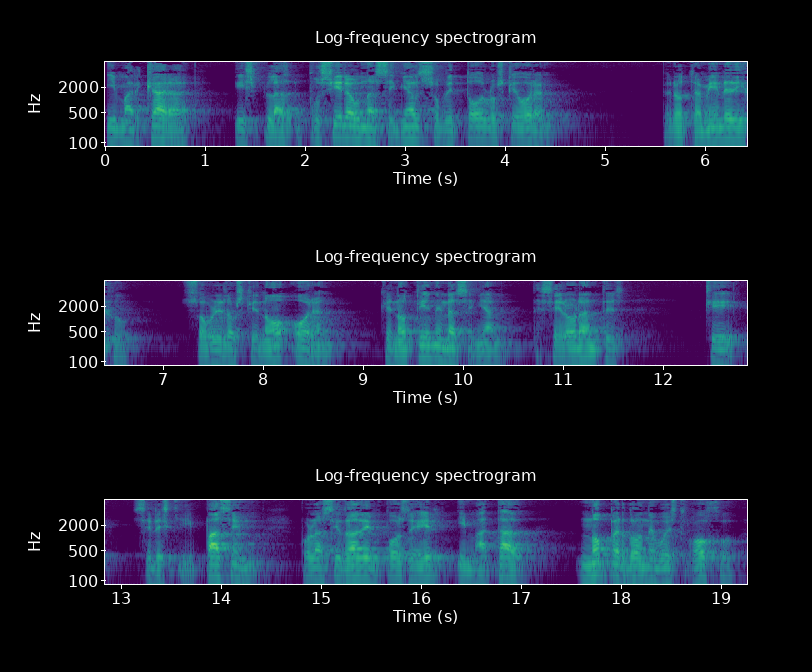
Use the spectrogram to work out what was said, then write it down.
y marcara y pusiera una señal sobre todos los que oran. Pero también le dijo sobre los que no oran, que no tienen la señal de ser orantes, que se les pasen por la ciudad en pos de él y matad. No perdone vuestro ojo,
